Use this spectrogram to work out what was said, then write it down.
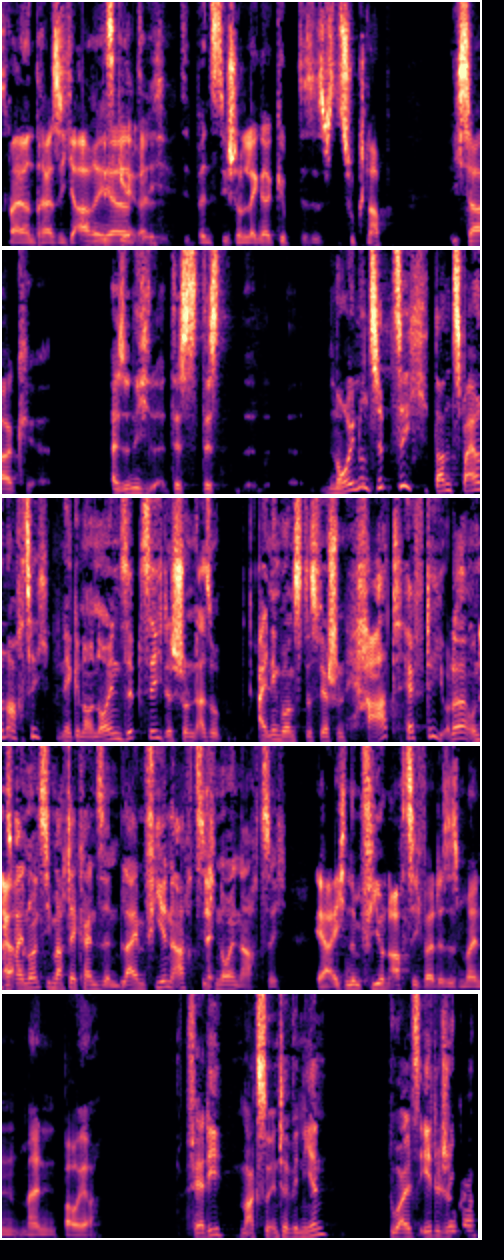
32 Jahre Das her. ja. Wenn es die schon länger gibt, das ist zu knapp. Ich sag, also nicht das, das 79, dann 82? Ne, genau, 79, das ist schon, also einigen wir uns, das wäre schon hart heftig, oder? Und Ja. 92 macht ja keinen Sinn. Bleiben 84, Nee. 89. Ja, ich nehme 84, weil das ist mein, mein Baujahr. Ferdi, magst du intervenieren? Du als Edeljoker?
